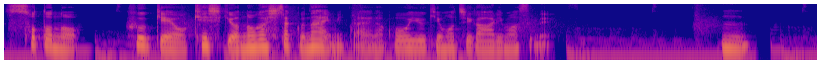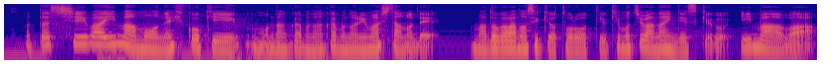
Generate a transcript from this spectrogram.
外の風景を景色を逃したくないみたいなこういう気持ちがありますね。うん。私は今もうね飛行機も何回も何回も乗りましたので窓側の席を取ろうっていう気持ちはないんですけど今は、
